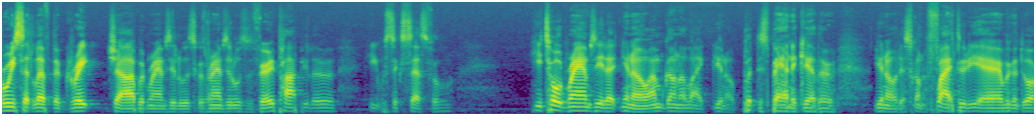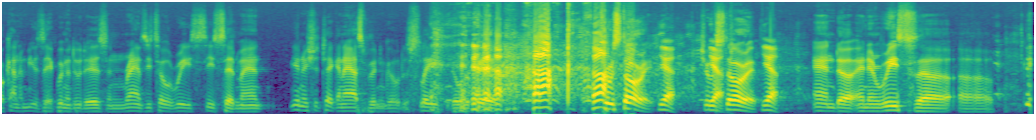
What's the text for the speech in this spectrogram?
Maurice had left a great job with Ramsey Lewis because Ramsey Lewis was very popular. He was successful. He told Ramsey that, you know, I'm gonna like, you know, put this band together, you know, that's gonna fly through the air. We're gonna do all kind of music. We're gonna do this. And Ramsey told Reese, he said, man, you know, you should take an aspirin and go to sleep, go to bed. True story. Yeah, True yeah, story. yeah. And uh, and then Reese, uh, uh,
